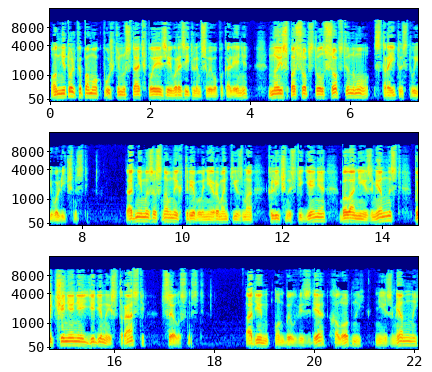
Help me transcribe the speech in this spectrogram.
Он не только помог Пушкину стать в поэзии выразителем своего поколения, но и способствовал собственному строительству его личности. Одним из основных требований романтизма к личности гения была неизменность, подчинение единой страсти, целостность. Один он был везде, холодный, неизменный,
